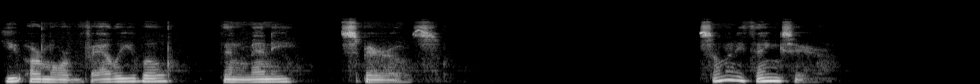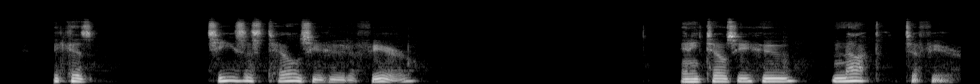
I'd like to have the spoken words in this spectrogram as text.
You are more valuable than many sparrows. So many things here. Because Jesus tells you who to fear, and he tells you who not to fear.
